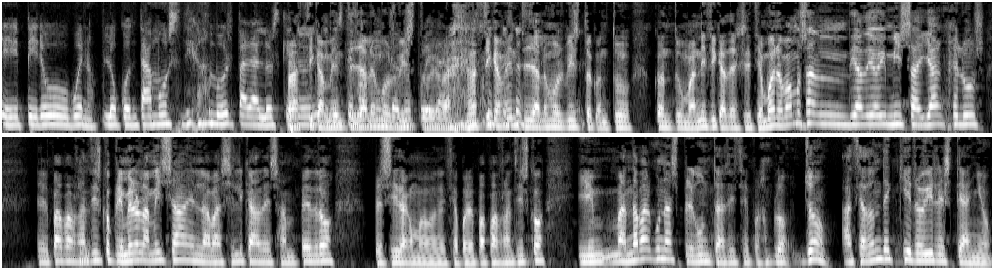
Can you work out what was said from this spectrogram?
Eh, pero bueno, lo contamos, digamos, para los que prácticamente no, este ya lo hemos visto, no Eva, prácticamente ya lo hemos visto con tu con tu magnífica descripción. Bueno, vamos al día de hoy, misa y ángelus. El Papa Francisco, primero la misa en la Basílica de San Pedro, presida, como decía, por el Papa Francisco, y mandaba algunas preguntas. Dice, por ejemplo, yo, ¿hacia dónde quiero ir este año?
